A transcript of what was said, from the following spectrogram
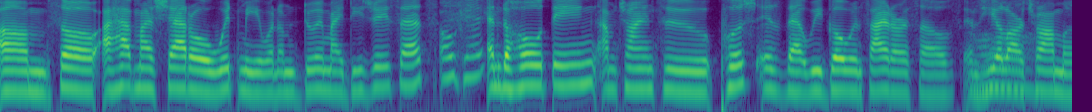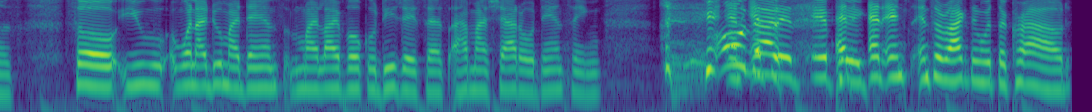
Um, so I have my shadow with me when I'm doing my DJ sets. Okay. And the whole thing I'm trying to push is that we go inside ourselves and heal Oh. our traumas. So you, when I do my dance, my live vocal DJ sets, I have my shadow dancing. Oh, that is and- epic. And, in- interacting with the crowd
